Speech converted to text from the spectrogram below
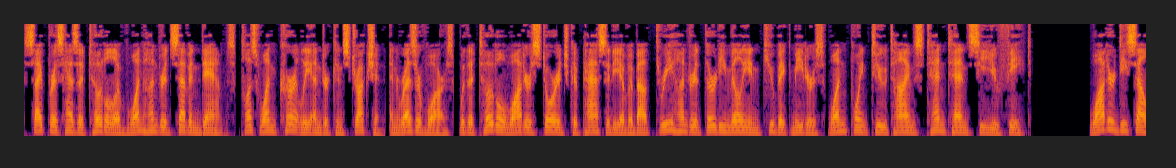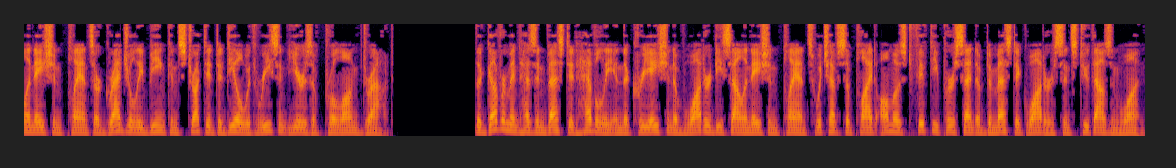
Cyprus has a total of 107 dams plus one currently under construction and reservoirs, with a total water storage capacity of about 330 million cubic meters 1.2 times 1010 cu feet. Water desalination plants are gradually being constructed to deal with recent years of prolonged drought. The government has invested heavily in the creation of water desalination plants which have supplied almost 50% of domestic water since 2001.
